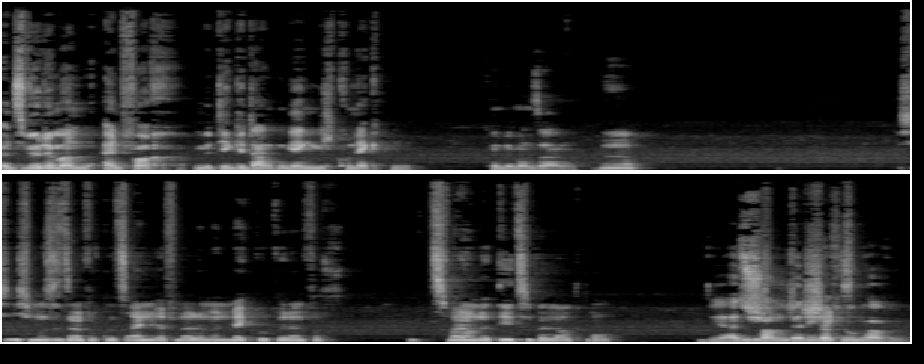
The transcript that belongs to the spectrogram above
als würde man einfach mit den Gedankengängen nicht connecten, könnte man sagen. Ja. Ich, ich muss jetzt einfach kurz einwerfen, Alter, mein MacBook wird einfach 200 Dezibel laut gerade. Ja, ist schon Berliner Flughafen.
